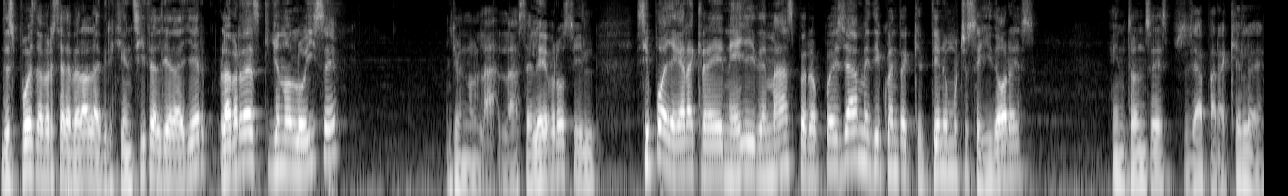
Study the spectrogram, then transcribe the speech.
después de haber celebrado la Virgencita el día de ayer. La verdad es que yo no lo hice. Yo no la, la celebro. Sí, sí puedo llegar a creer en ella y demás, pero pues ya me di cuenta que tiene muchos seguidores. Entonces, pues ya para qué le...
